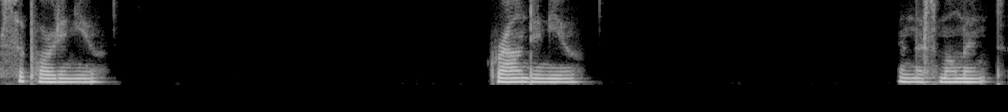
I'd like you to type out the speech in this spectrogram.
Supporting you, grounding you in this moment.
